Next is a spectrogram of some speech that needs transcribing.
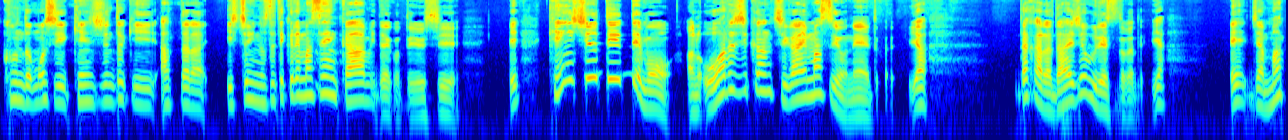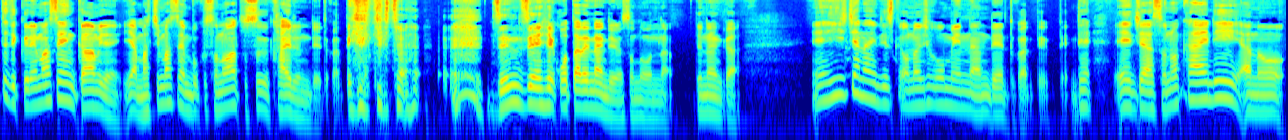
今度もし研修の時あったら一緒に乗せてくれませんか？みたいなこと言うし、え、研修って言っても、あの、終わる時間違いますよね？とか。いや、だから大丈夫ですとかで。いや、え、じゃあ待っててくれませんか？みたいな。いや、待ちません。僕その後すぐ帰るんで。とかって言ってさ、全然へこたれないんだよ、その女。で、なんか、えー、いいじゃないですか、同じ方面なんで、とかって言って。で、えー、じゃあその帰り、あの、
